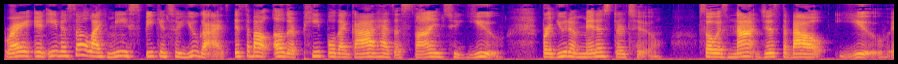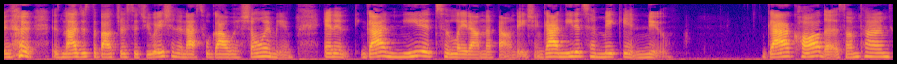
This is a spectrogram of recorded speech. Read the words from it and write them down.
right? And even so like me speaking to you guys it's about other people that god has assigned to you for you to minister to. So it's not just about you. It's not just about your situation. And that's what God was showing me. And God needed to lay down the foundation, God needed to make it new. God called us. Sometimes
